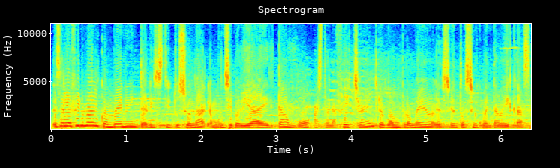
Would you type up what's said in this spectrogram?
Desde la firma del convenio interinstitucional, la Municipalidad del Tambo hasta la fecha entregó un promedio de 150 becas,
